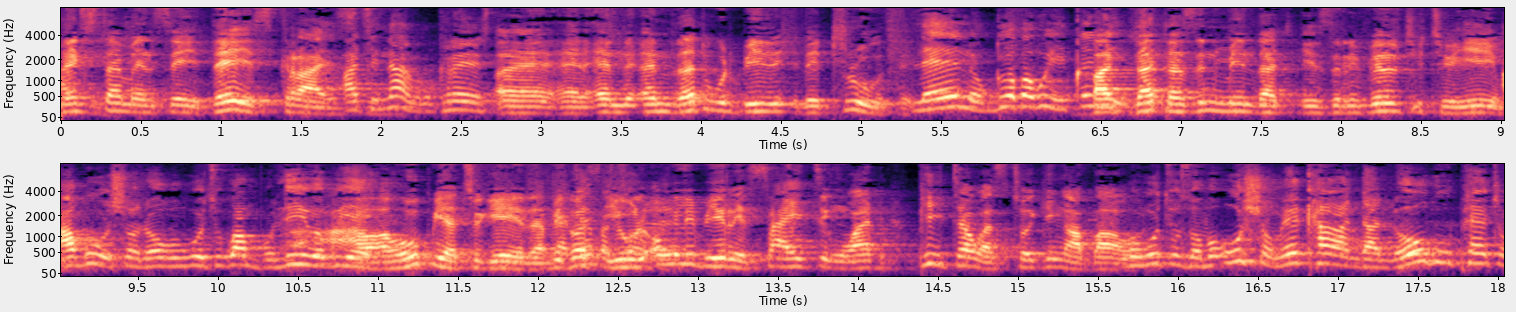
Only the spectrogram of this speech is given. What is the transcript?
next time and say, There is Christ. athi nangu ukristu Uh, and, and, and that would be the truth. lelo kuyoba But kuyiqiniso that doesn't mean that is revealed to him. akusho lokho ukuthi kwambuliwe I, I hope we are together because you will only be reciting what Peter was talking about. ngokuthi uzobe usho ngekhanda lokhu uPetro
